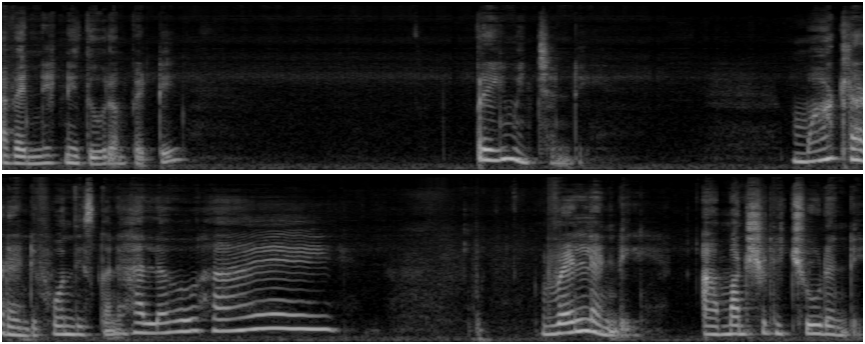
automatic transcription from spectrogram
అవన్నిటినీ దూరం పెట్టి ప్రేమించండి. మాట్లాడండి ఫోన్ తీసుకొని హలో హాయ్ వెళ్ళండి. ఆ మనుషుల్ని చూడండి.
